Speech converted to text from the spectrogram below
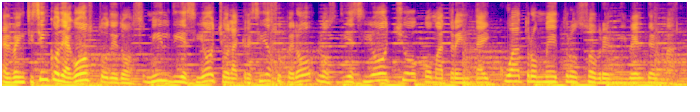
el 25 de agosto de 2018 la crecida superó los 18,34 metros sobre el nivel del mar,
